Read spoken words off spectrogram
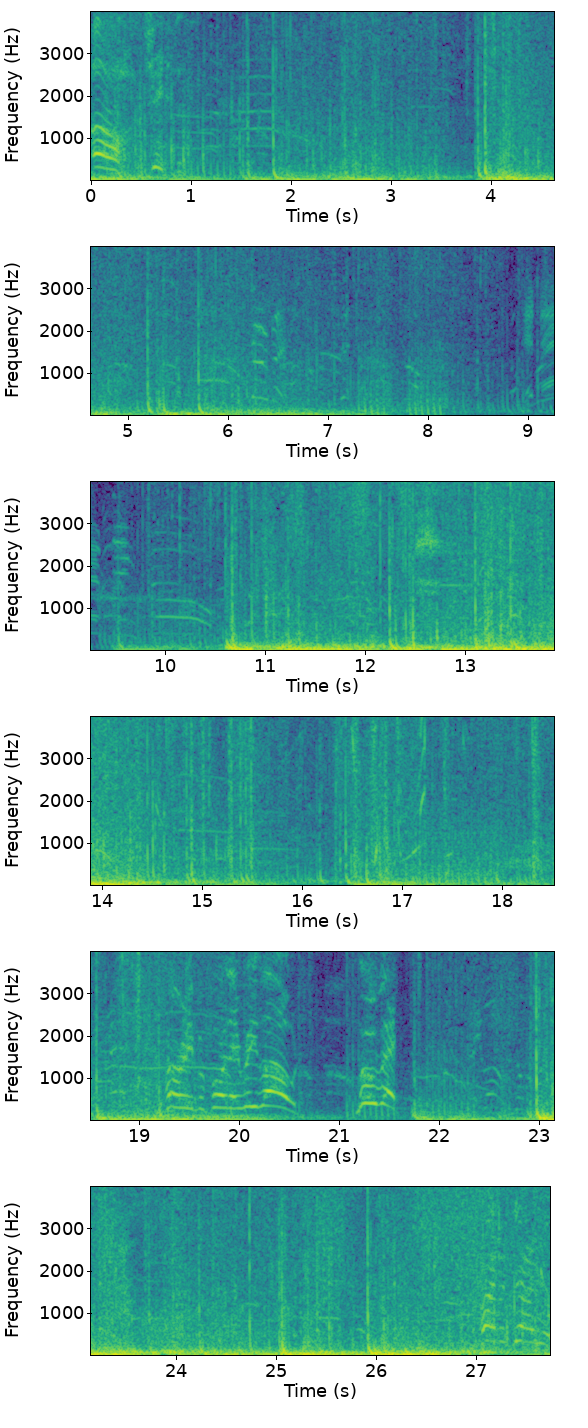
Oh, Jesus! Hurry before they reload! Move it! Private Daniel,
